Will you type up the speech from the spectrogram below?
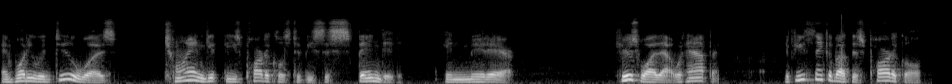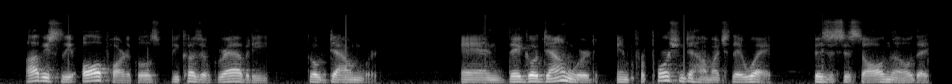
And what he would do was try and get these particles to be suspended in midair. Here's why that would happen. If you think about this particle, obviously all particles, because of gravity, go downward. And they go downward in proportion to how much they weigh. Physicists all know that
